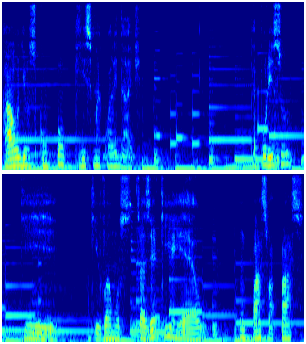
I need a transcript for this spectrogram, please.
áudios com pouquíssima qualidade. É por isso que, que vamos trazer aqui é o passo a passo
